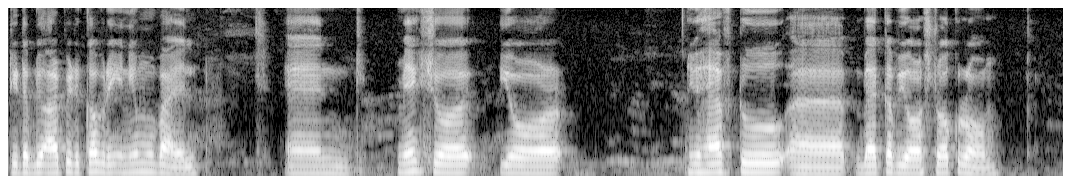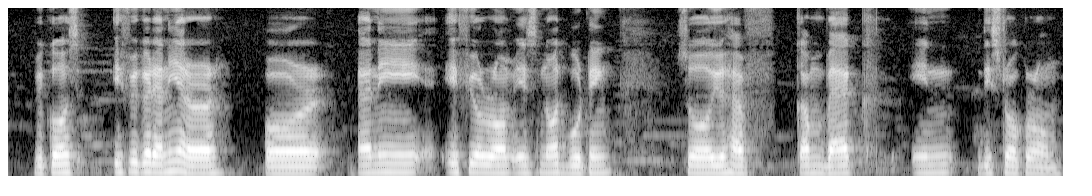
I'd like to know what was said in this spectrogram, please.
TWRP recovery in your mobile and make sure your you have to uh, back up your stock ROM because if you get any error or any if your ROM is not booting so you have come back in the stock ROM.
